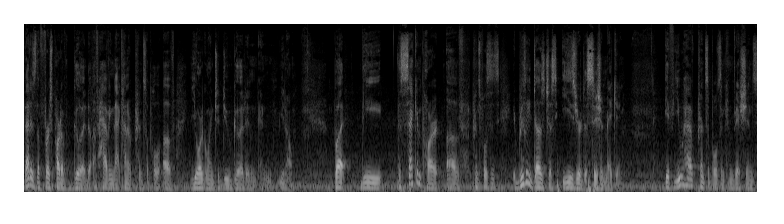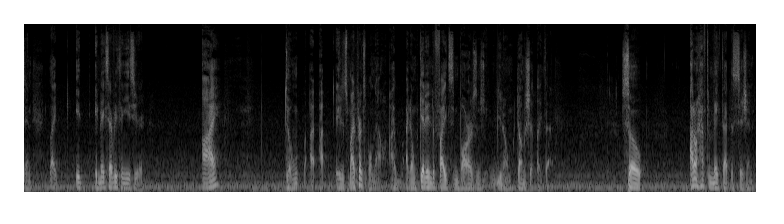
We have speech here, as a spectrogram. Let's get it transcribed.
that is the first part of good of having that kind of principle of you're going to do good and, and you know. But the the second part of principles is it really does just ease your decision making. If you have principles and convictions and like it, it makes everything easier. I don't, I, I, it is my principle now. I, I don't get into fights and bars and, you know, dumb shit like that. So I don't have to make that decision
